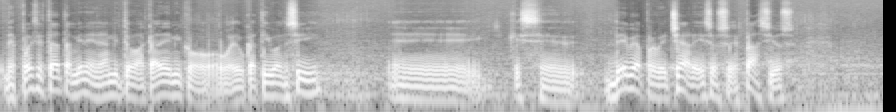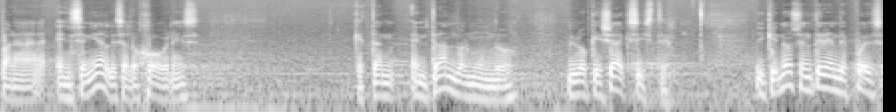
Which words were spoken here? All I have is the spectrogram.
Después está también en el ámbito académico o educativo en sí, eh, que se debe aprovechar esos espacios para enseñarles a los jóvenes que están entrando al mundo lo que ya existe y que no se enteren después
